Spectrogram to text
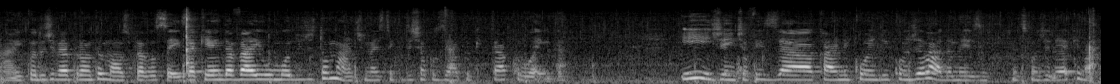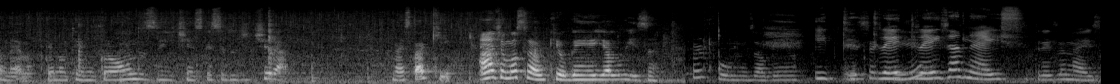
Aí quando tiver pronto eu mostro pra vocês. Aqui ainda vai o molho de tomate, mas tem que deixar cozinhar porque tá cru ainda. E, gente, eu fiz a carne com ele congelada mesmo. Eu descongelei aqui na panela, porque não tenho micro-ondas e tinha esquecido de tirar. Mas tá aqui. Ah, deixa eu mostrar o que eu ganhei a Luísa. Perfumes, ó. Ganhei e três anéis. Três anéis.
